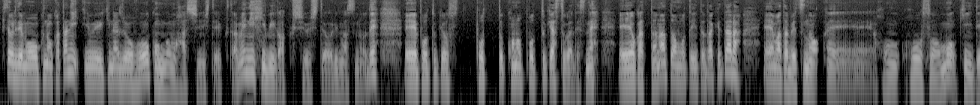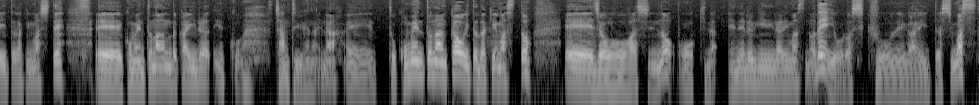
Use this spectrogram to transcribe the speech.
一人でも多くの方に有益な情報を今後も発信していくために日々学習しておりますので、えー、ポッドキャストポッドこのポッドキャストがですね良、えー、かったなと思っていただけたら、えー、また別の、えー、放送も聞いていただきまして、えコメントなんだかいらちゃんと言えないな、えーと、コメントなんかをいただけますと、え情報発信の大きなエネルギーになりますのでよろしくお願いいたします。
